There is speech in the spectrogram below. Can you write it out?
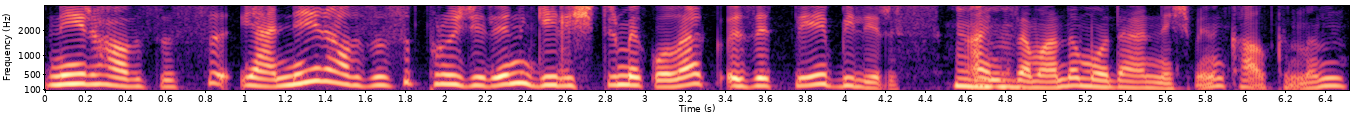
nehir havzası yani nehir havzası projelerini geliştirmek olarak özetleyebiliriz. Hı hı. Aynı zamanda modernleşmenin kalkınmanın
